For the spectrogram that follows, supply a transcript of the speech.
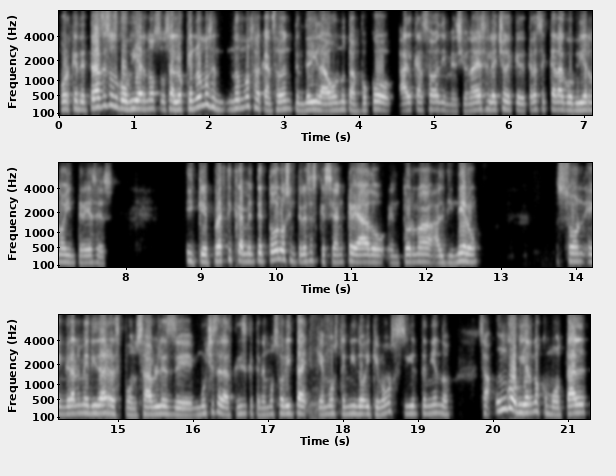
porque detrás de esos gobiernos, o sea, lo que no hemos, no hemos alcanzado a entender y la ONU tampoco ha alcanzado a dimensionar es el hecho de que detrás de cada gobierno hay intereses y que prácticamente todos los intereses que se han creado en torno al dinero son en gran medida responsables de muchas de las crisis que tenemos ahorita y que hemos tenido y que vamos a seguir teniendo. O sea, un gobierno como tal,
